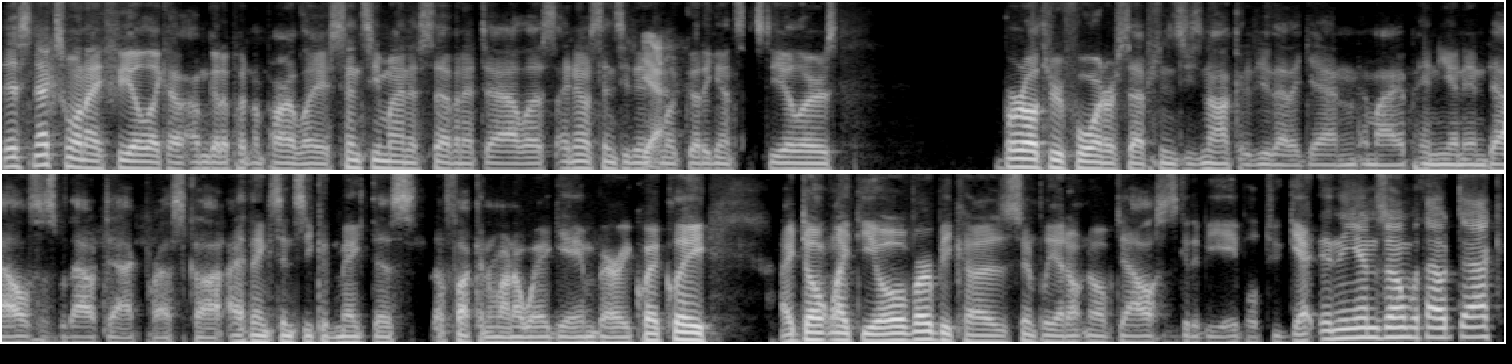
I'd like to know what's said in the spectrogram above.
This next one, I feel like I'm going to put in a parlay. Cincy minus seven at Dallas. I know Cincy didn't Yeah. look good against the Steelers. Burrow threw four interceptions. He's not going to do that again, in my opinion. And Dallas is without Dak Prescott. I think Cincy could make this a fucking runaway game very quickly. I don't like the over because simply I don't know if Dallas is going to be able to get in the end zone without Dak,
